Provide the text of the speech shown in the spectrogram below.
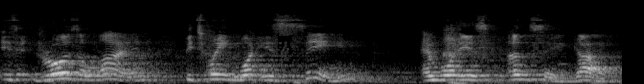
is it draws a line between what is seen and what is unseen, God.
